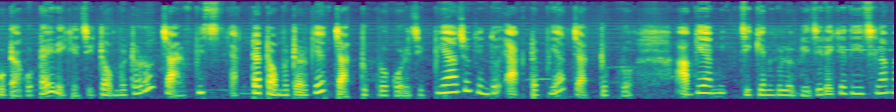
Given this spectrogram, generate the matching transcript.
গোটা গোটাই রেখেছি। টমেটোরও চার পিস একটা টমেটোরকে চার টুকরো করেছি। পেঁয়াজও কিন্তু একটা পেঁয়াজ চার টুকরো। আগে আমি চিকেনগুলো ভেজে রেখে দিয়েছিলাম।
